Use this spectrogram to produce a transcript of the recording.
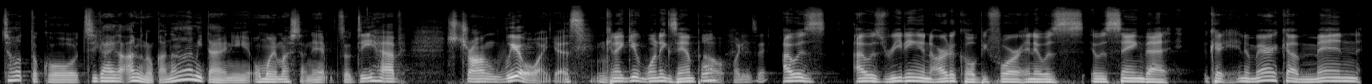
ちょっとこう違いがあるのかなみたいに思いましたね So do you have strong will I guess Can I give one example? Oh, what is it? I was I was reading an article before and it was it was saying that okay, in America men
